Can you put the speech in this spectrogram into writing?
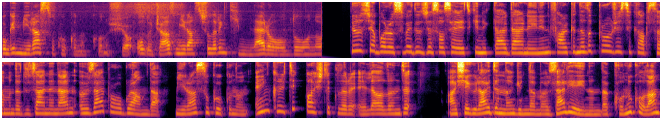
Bugün miras hukukunu konuşuyor olacağız. Mirasçıların kimler olduğunu, Düzce Barosu ve Düzce Sosyal Etkinlikler Derneği'nin farkındalık projesi kapsamında düzenlenen özel programda miras hukukunun en kritik başlıkları ele alındı. Ayşegül Aydın'la gündem özel yayınında konuk olan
